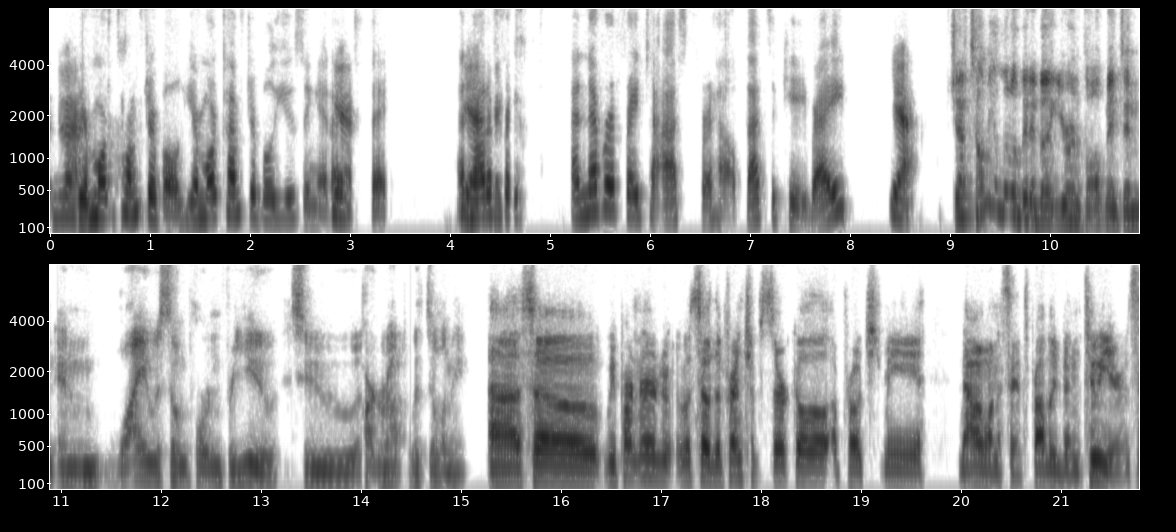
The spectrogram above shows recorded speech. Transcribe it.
you're more comfortable. You're more comfortable using it, yeah. I'd say. And yeah. not afraid and never afraid to ask for help. That's the key, right? Yeah. Jeff, tell me a little bit about your involvement and, and why it was so important for you to partner up with De l'Ami. Uh, so we partnered. So the Friendship Circle approached me. Now I want to say it's probably been two years,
